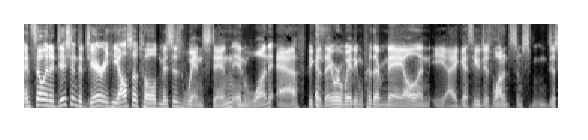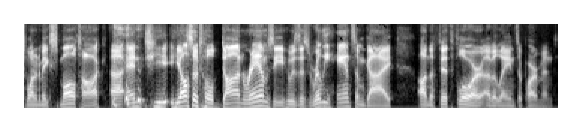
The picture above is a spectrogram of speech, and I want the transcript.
And so, in addition to Jerry, he also told Mrs. Winston in one F because they were waiting for their mail, and he, I guess he just wanted some, just wanted to make small talk. Uh, and he, he also told Don Ramsey, who is this really handsome guy on the fifth floor of Elaine's apartment.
